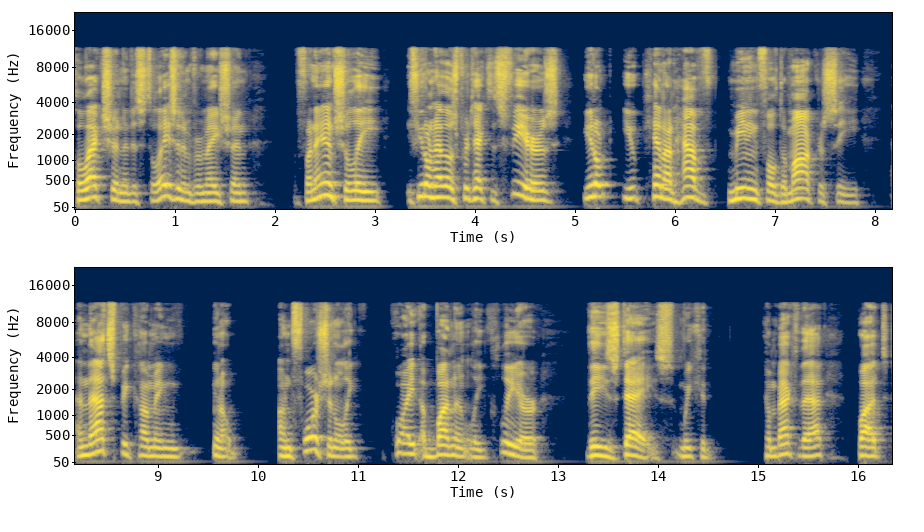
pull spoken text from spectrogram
collection and distillation information financially if you don't have those protected spheres you don't you cannot have meaningful democracy. And that's becoming you know unfortunately quite abundantly clear these days. We could come back to that but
